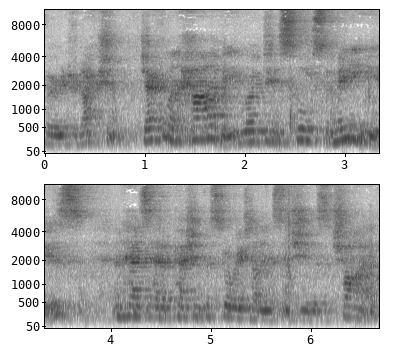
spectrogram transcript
her introduction. Jacqueline Harvey worked in schools for many years and has had a passion for storytelling since she was a child.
